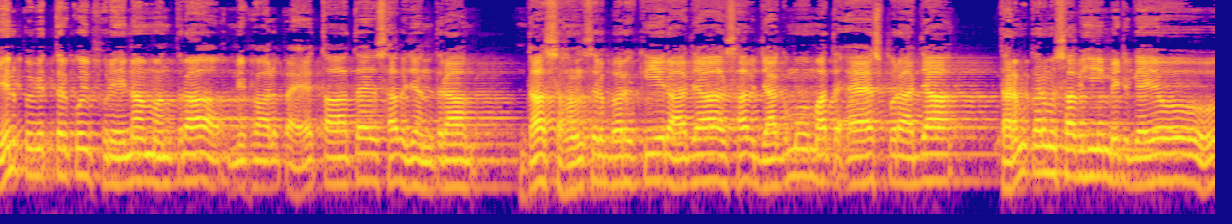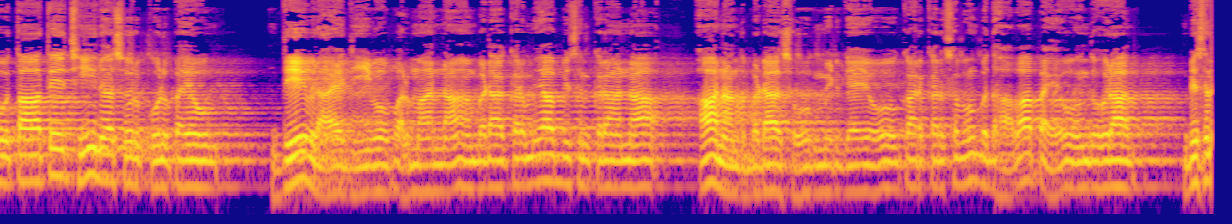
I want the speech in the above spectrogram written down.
ਬਿਨ ਪਵਿੱਤਰ ਕੋਈ ਫੁਰੇ ਨਾ ਮੰਤਰਾ, ਨਿਫਾਲ ਭੈ ਤਾਤੈ ਸਭ ਜੰਤਰਾ। ਦਸ ਹੰਸਰ ਬਰ ਕੀ ਰਾਜਾ, ਸਭ ਜਗ ਮੋ ਮਤ ਐਸ ਪਰਾਜਾ। ਧਰਮ ਕਰਮ ਸਭ ਹੀ ਮਿਟ ਗਇਓ ਤਾਤੇ ਛੀਨ ਅਸੁਰ ਕੁਲ ਪਇਓ। ਦੇਵ ਰਾਏ ਜੀਵੋ ਭਲਮਾਨਾ, ਬੜਾ ਕਰਮ ਆ ਬਿਸਨ ਕਰਾਨਾ। ਆਨੰਦ ਬੜਾ ਸੋਗ ਮਿਟ ਗਇਓ ਕਰ ਕਰ ਸਭੋਂ ਬਧਾਵਾ ਭਇਓ ਦੋਹਰਾ ਬਿਸਨ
